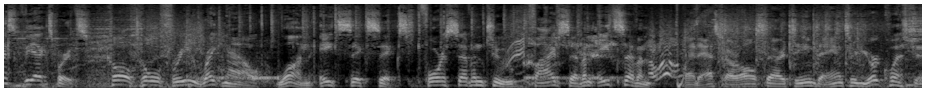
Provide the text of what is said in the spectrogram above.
Ask the experts. Call toll free right now 1 866 472 5787 and ask our All Star team to answer your question.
